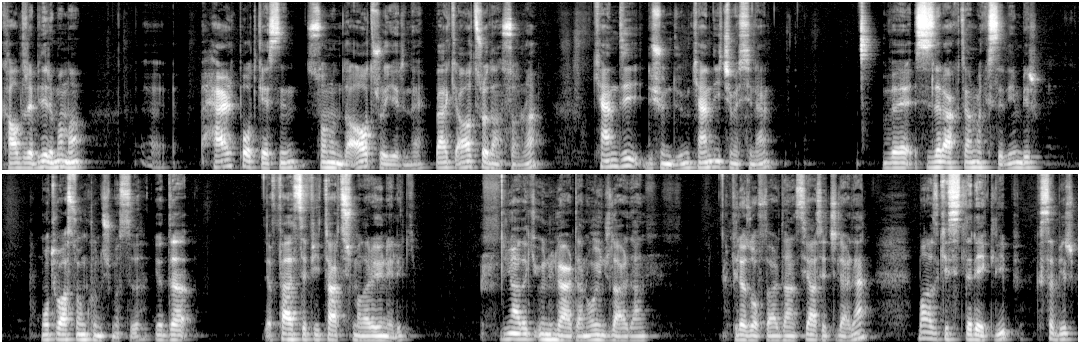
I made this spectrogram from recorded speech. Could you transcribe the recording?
kaldırabilirim ama e, her podcast'in sonunda outro yerine belki outro'dan sonra kendi düşündüğüm, kendi içime sinen ve sizlere aktarmak istediğim bir motivasyon konuşması ya da felsefi tartışmalara yönelik dünyadaki ünlülerden, oyunculardan, filozoflardan, siyasetçilerden bazı kesitleri ekleyip kısa bir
